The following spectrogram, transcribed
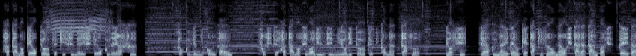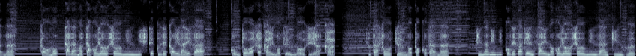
旗の家を朝敵指名しておくれやす。と公家に懇願。そして旗の氏は臨時により朝敵となったぞ。よし、じゃあ区内で受けた傷を治したら丹波出兵だな。と思ったらまた御用承認にしてくれと依頼が。今度は堺の天王寺やか。津田早急のとこだな。ちなみにこれが現在の御用承認ランキング。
